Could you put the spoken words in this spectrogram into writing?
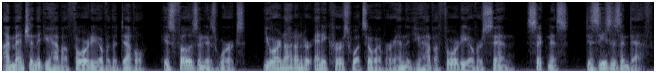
I mentioned that you have authority over the devil, his foes, and his works, you are not under any curse whatsoever, and that you have authority over sin, sickness, diseases, and death.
